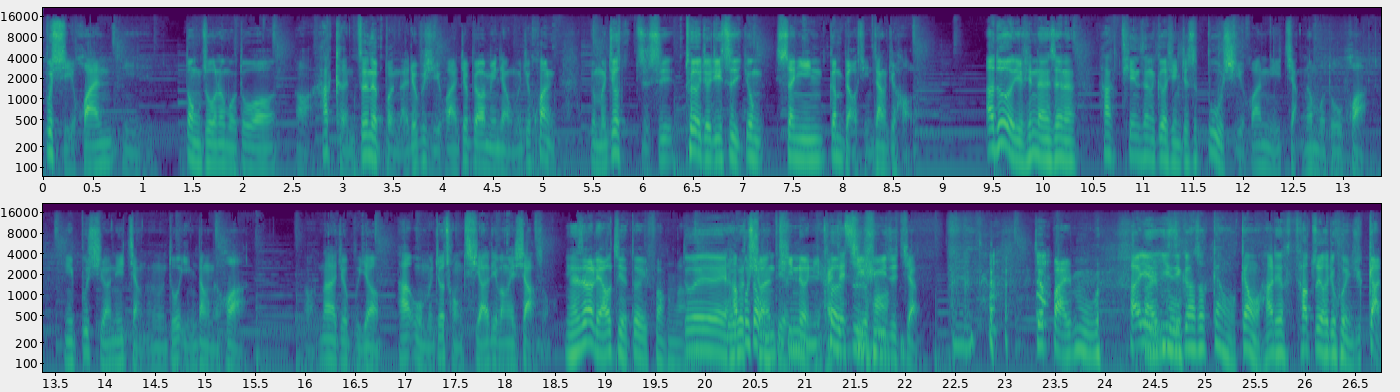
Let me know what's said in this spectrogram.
不喜欢你。动作那么多啊、哦，他可能真的本来就不喜欢，就不要勉强，我们就换，我们就只是退而求其次，用声音跟表情这样就好了。啊，如果有些男生呢，他天生的个性就是不喜欢你讲那么多话，你不喜欢你讲那么多淫荡的话，哦，那就不要。他我们就从其他地方去下手。你还是要了解对方啊。对对，他不喜欢听了，你还在继续一直讲，就白目。他也一直跟他说干我干我，他就他最后就会你去干，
